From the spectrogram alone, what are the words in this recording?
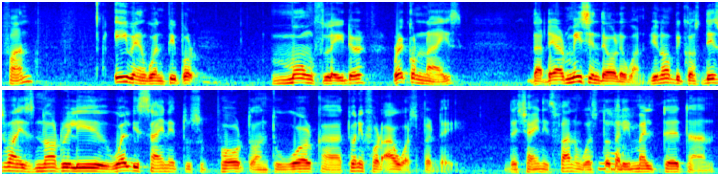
fund, even when people months later recognize that they are missing the other one, you know, because this one is not really well designed to support and to work uh, 24 hours per day. The Chinese fan was totally yeah. melted and,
